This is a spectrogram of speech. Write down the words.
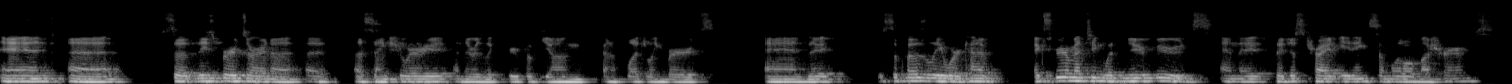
and uh, so these birds are in a, a, a, sanctuary, and there was a group of young, kind of fledgling birds, and they supposedly were kind of experimenting with new foods, and they they just tried eating some little mushrooms,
